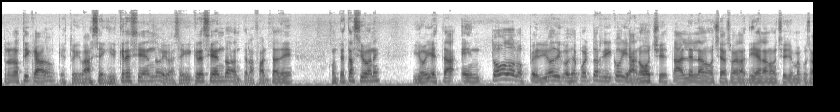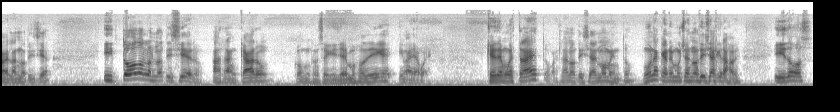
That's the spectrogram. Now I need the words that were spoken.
pronosticado, que esto iba a seguir creciendo, iba a seguir creciendo ante la falta de contestaciones y hoy está en todos los periódicos de Puerto Rico y anoche, tarde en la noche, a eso de las 10 de la noche, yo me puse a ver las noticias y todos los noticieros arrancaron con José Guillermo Rodríguez y Mayagüez. ¿Qué demuestra esto? Es la noticia del momento. Una, que no hay muchas noticias graves. Y dos,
